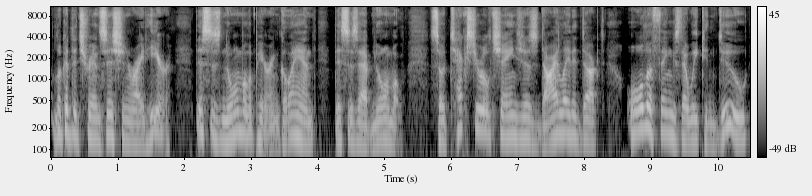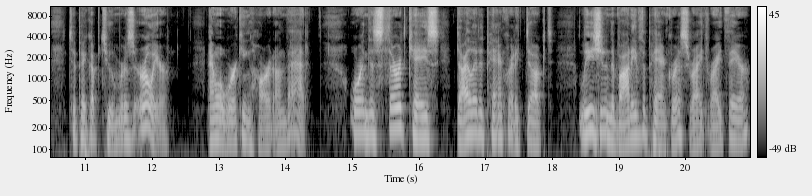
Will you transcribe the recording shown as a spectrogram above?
Look at the transition right here. This is normal appearing gland. This is abnormal. So textural changes, dilated duct, all the things that we can do to pick up tumors earlier. And we're working hard on that. Or in this third case, dilated pancreatic duct, lesion in the body of the pancreas, right, right there.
